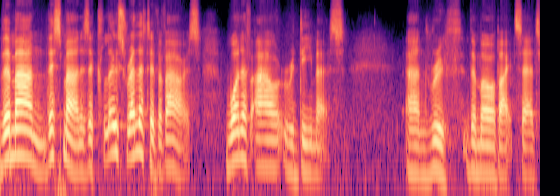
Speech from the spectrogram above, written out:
The man, this man, is a close relative of ours, one of our redeemers. And Ruth the Moabite said,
